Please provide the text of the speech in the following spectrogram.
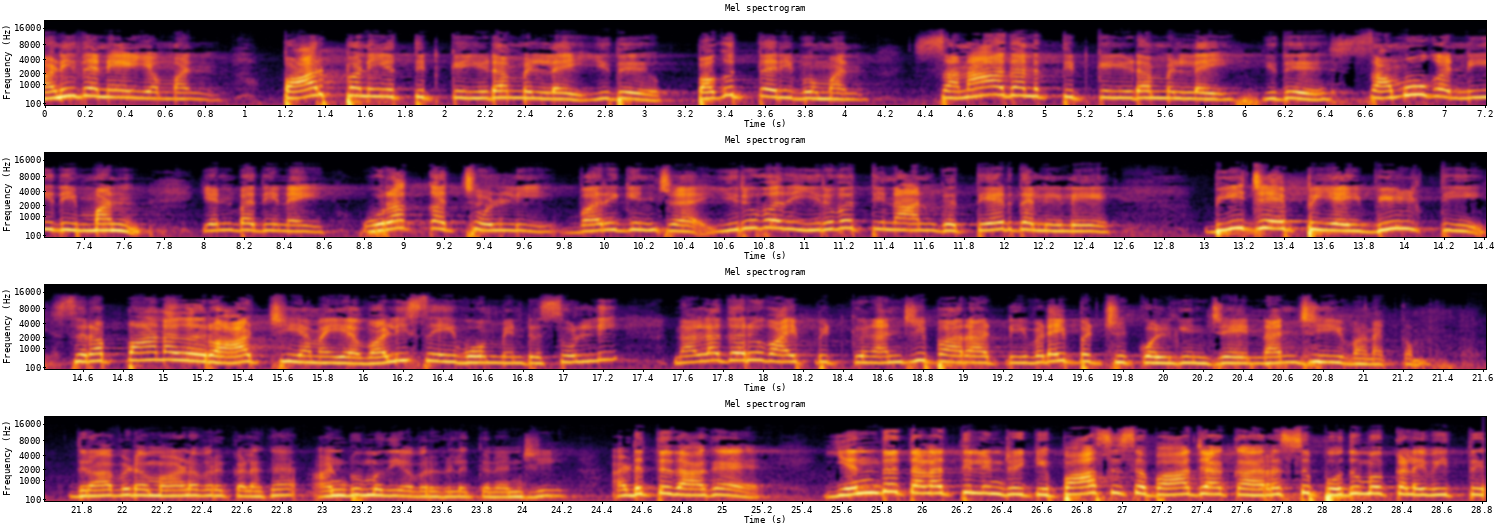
மனிதநேய மண். பார்ப்பனியத்திற்கு இடமில்லை இது பகுத்தறிவு மண். சனாதனத்திற்கு இடமில்லை. இது சமூக நீதி மண் என்பதினை உறக்கச் சொல்லி வருகின்ற இருபது இருபத்தி நான்கு தேர்தலிலே பிஜேபியை வீழ்த்தி சிறப்பானதொரு ஆட்சி அமைய வழி செய்வோம் என்று சொல்லி நல்லதொரு வாய்ப்பிற்கு நன்றி பாராட்டி விடைபெற்றுக் கொள்கின்றேன். நன்றி வணக்கம். திராவிட மாணவர் கழக அன்புமதி அவர்களுக்கு நன்றி. அடுத்ததாக எந்த தளத்தில் இன்றைக்கு பாசிச பாஜக அரசு பொதுமக்களை வைத்து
